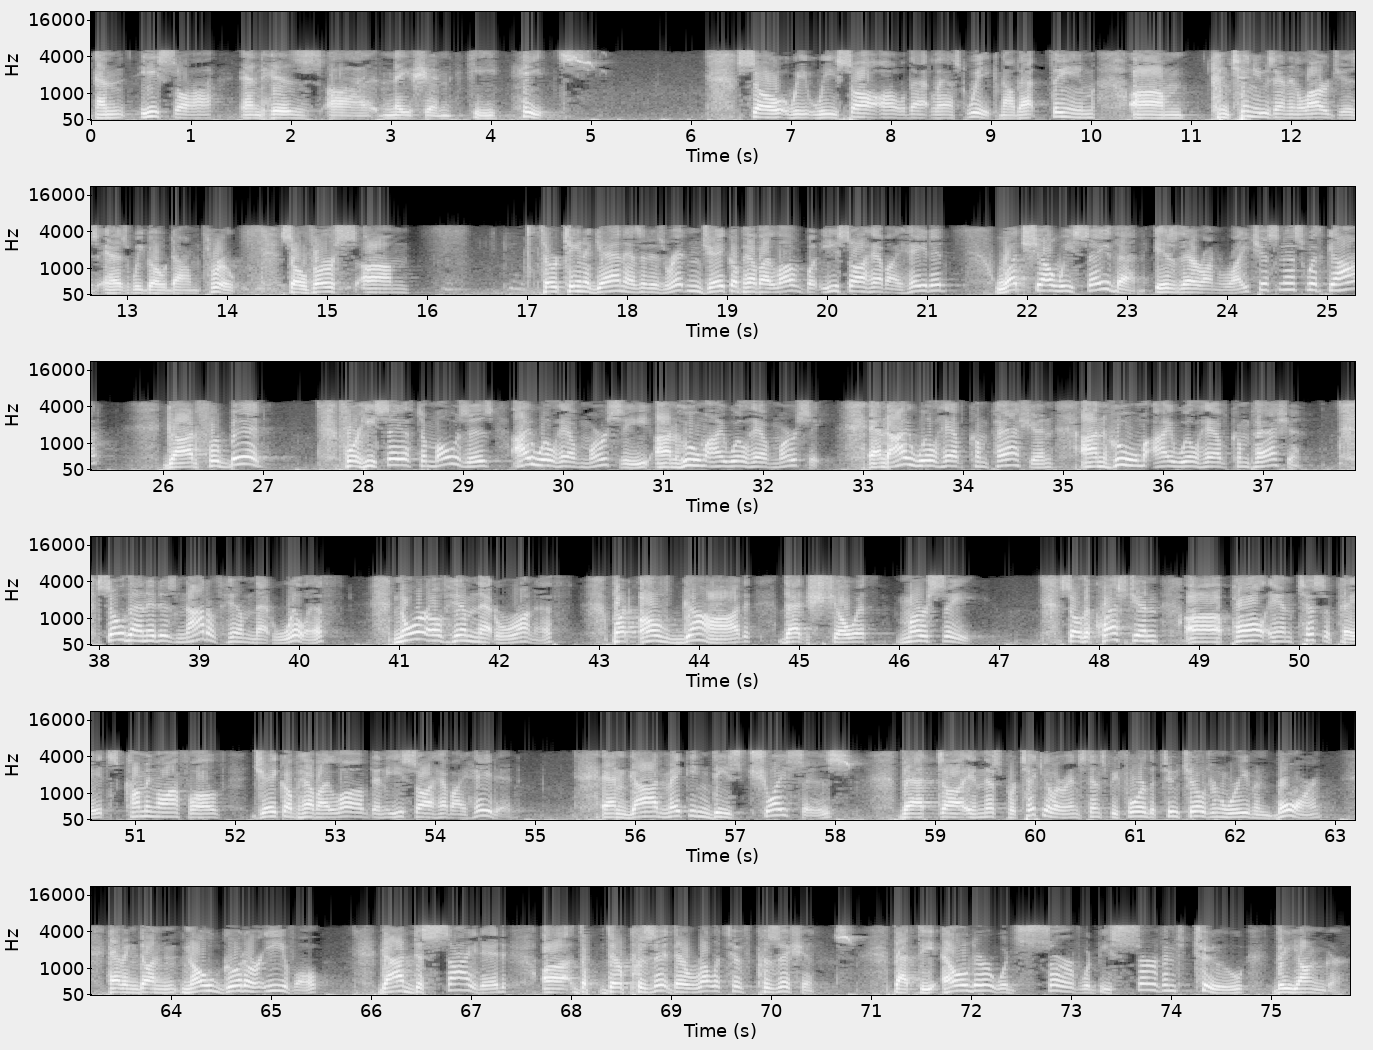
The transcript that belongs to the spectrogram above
and Esau and his uh, nation he hates. So we, we saw all of that last week. Now that theme um, continues and enlarges as we go down through. So verse um, 13 again, as it is written, Jacob have I loved, but Esau have I hated. What shall we say then? Is there unrighteousness with God? God forbid. For he saith to Moses, I will have mercy on whom I will have mercy, and I will have compassion on whom I will have compassion. So then it is not of him that willeth, nor of him that runneth, but of God that showeth mercy. So the question uh, Paul anticipates coming off of Jacob have I loved and Esau have I hated, and God making these choices that uh, in this particular instance, before the two children were even born, having done no good or evil, God decided uh, the, their, posi- their relative positions. That the elder would serve, would be servant to the younger.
